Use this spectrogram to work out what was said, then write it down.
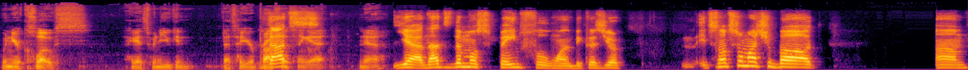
when you're close. I guess when you can. That's how you're processing that's, it. Yeah. Yeah, that's the most painful one because you're. It's not so much about um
